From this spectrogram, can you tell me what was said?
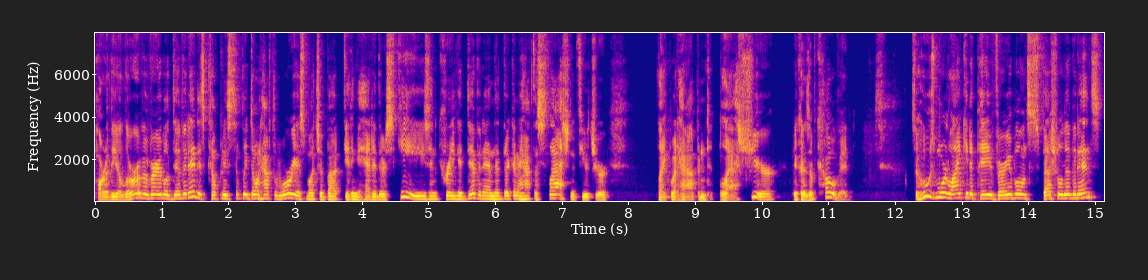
Part of the allure of a variable dividend is companies simply don't have to worry as much about getting ahead of their skis and creating a dividend that they're going to have to slash in the future, like what happened last year because of COVID. So, who's more likely to pay variable and special dividends?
